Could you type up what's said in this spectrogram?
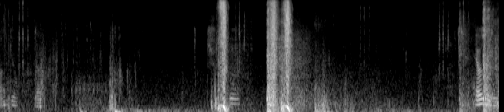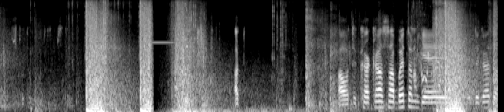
ангел, да. Я знаю, что там, кто там стоит. От... А вот как раз об этом я догадался.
